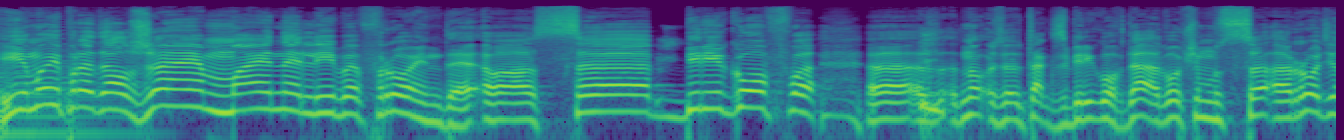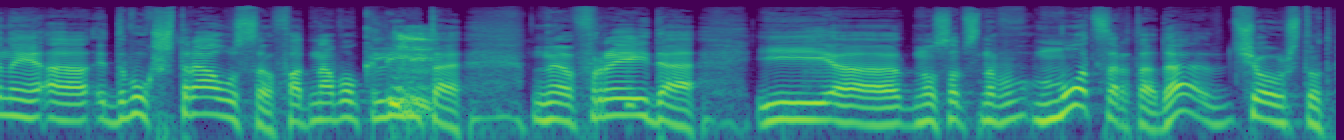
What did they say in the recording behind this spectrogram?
И мы продолжаем «Майне либо Фройнде» э, с э, берегов, э, ну, так, с берегов, да, в общем, с родины двух Штраусов, одного Клинта, Фрейда и, ну, собственно, Моцарта, да, что уж тут.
